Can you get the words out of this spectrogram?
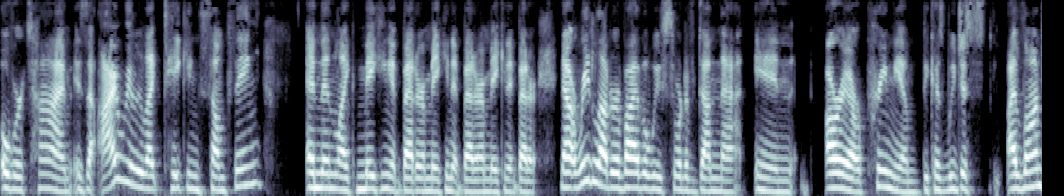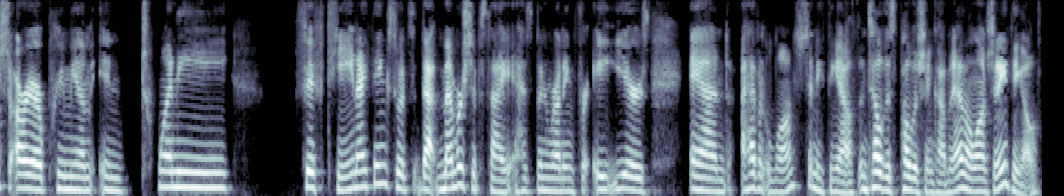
over time is that I really like taking something and then like making it better, making it better, and making it better. Now, Read Aloud Revival, we've sort of done that in RAR Premium because we just, I launched RAR Premium in 2015, I think. So it's that membership site has been running for eight years and I haven't launched anything else until this publishing company. I haven't launched anything else.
